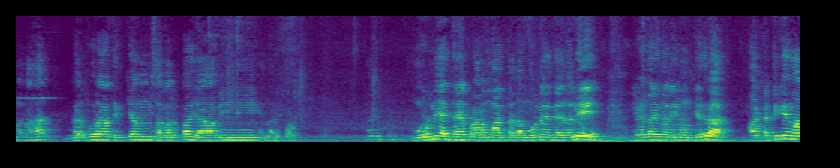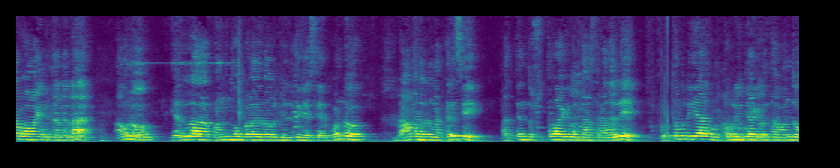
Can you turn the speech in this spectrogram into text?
नमः। समर्पयामि। ಮೂರನೇ ಅಧ್ಯಾಯ ಪ್ರಾರಂಭ ಆಗ್ತದ. ಮೂರನೇ ಅಧ್ಯಾಯದಲ್ಲಿ ಹೇಳ್ತಾ ಇದ್ದಾನೆ ಏನು ಅಂತ ಹೇಳಿದ್ರ ಆ ಕಟ್ಟಿಗೆ ಮಾರುವ ಏನಿದ್ದಾನಲ್ಲ, ಅವನು ಎಲ್ಲ ಬಂಧು ಬಳಗದವ್ರ ಜೊತೆಗೆ ಸೇರಿಕೊಂಡು ಬ್ರಾಹ್ಮಣರನ್ನ ಕರೆಸಿ ಅತ್ಯಂತ ಶುದ್ಧವಾಗಿರುವಂತಹ ಸ್ಥಳದಲ್ಲಿ ಉತ್ತಮ ರೀತಿಯ ಉತ್ತಮ ರೀತಿಯಾಗಿರುವಂತಹ ಒಂದು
